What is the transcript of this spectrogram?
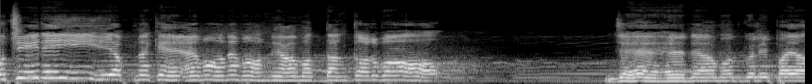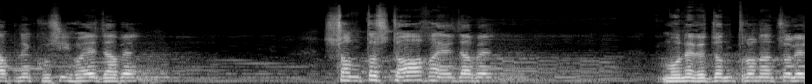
অচিরেই আপনাকে এমন এমন নিয়ামত দান করব যে নিয়ামত গুলি পায় আপনি খুশি হয়ে যাবেন, সন্তুষ্ট হয়ে যাবেন, মনের যন্ত্রণা চলে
